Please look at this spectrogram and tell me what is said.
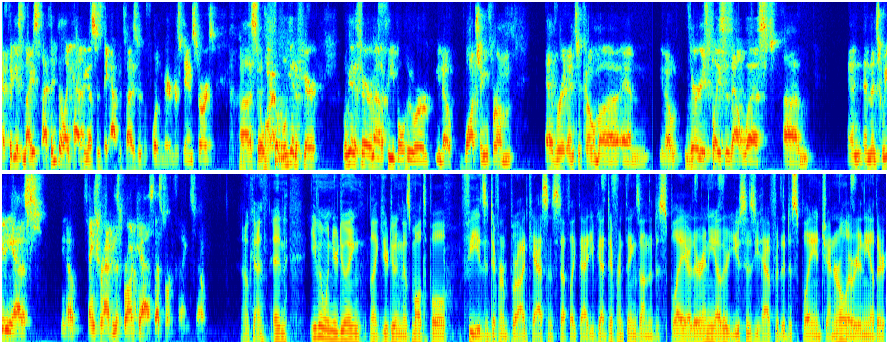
I think it's nice. I think they like having us as the appetizer before the Mariners game starts. Uh, so we'll get a fair we'll get a fair amount of people who are you know watching from Everett and Tacoma and you know various places out west, um, and and then tweeting at us, you know, thanks for having this broadcast, that sort of thing. So Okay. And even when you're doing like you're doing those multiple feeds and different broadcasts and stuff like that, you've got different things on the display. Are there any other uses you have for the display in general or any other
